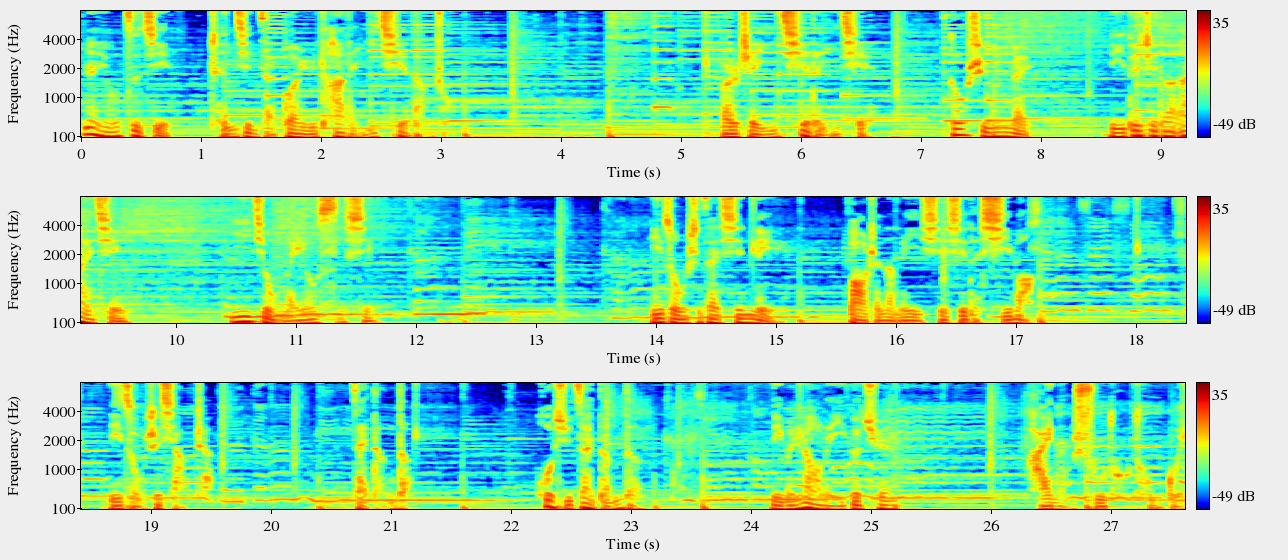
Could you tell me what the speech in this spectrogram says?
任由自己沉浸在关于他的一切当中，而这一切的一切，都是因为你对这段爱情依旧没有死心。你总是在心里抱着那么一些些的希望，你总是想着再等等，或许再等等，你们绕了一个圈，还能殊途同归。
